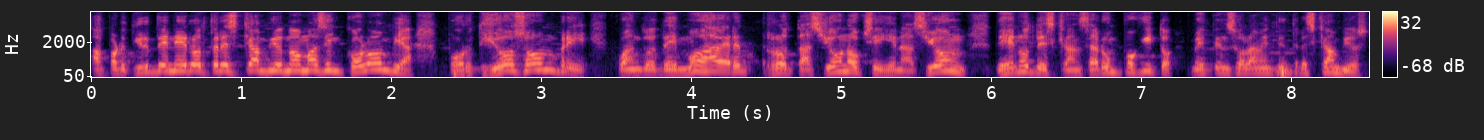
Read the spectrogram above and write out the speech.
a partir de enero tres cambios no más en Colombia? Por Dios, hombre, cuando debemos haber rotación, oxigenación, déjenos descansar un poquito, meten solamente tres cambios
